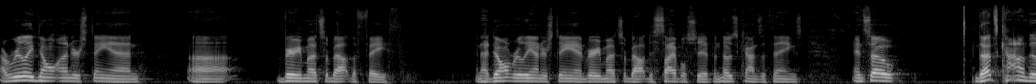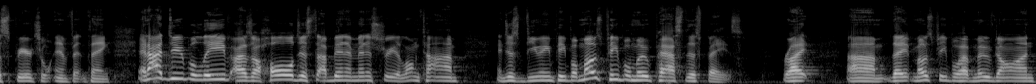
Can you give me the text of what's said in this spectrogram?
I really don't understand uh, very much about the faith. And I don't really understand very much about discipleship and those kinds of things. And so that's kind of the spiritual infant thing. And I do believe, as a whole, just I've been in ministry a long time and just viewing people, most people move past this phase, right? Um, they, most people have moved on.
